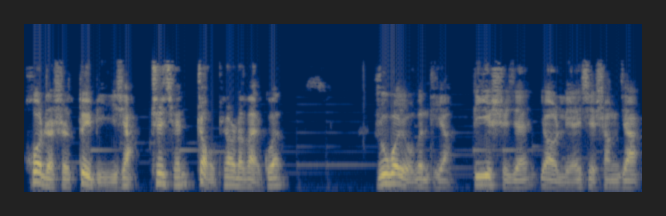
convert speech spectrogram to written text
或者是对比一下之前照片的外观。如果有问题啊，第一时间要联系商家。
